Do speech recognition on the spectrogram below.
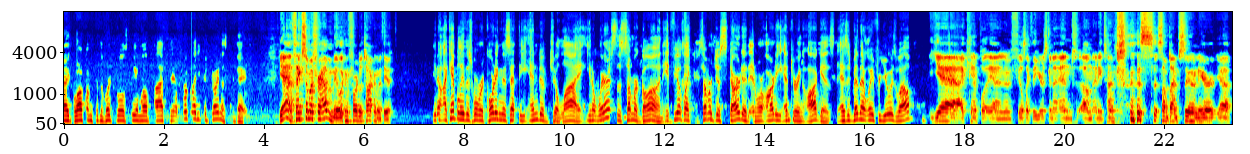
Greg, welcome to the Virtual CMO Podcast. So glad you could join us today. Yeah, thanks so much for having me. Looking forward to talking with you. You know, I can't believe this. We're recording this at the end of July. You know, where has the summer gone? It feels like summer just started and we're already entering August. Has it been that way for you as well? Yeah, I can't believe. Yeah, and it feels like the year's going to end um, anytime, sometime soon here. Yeah.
